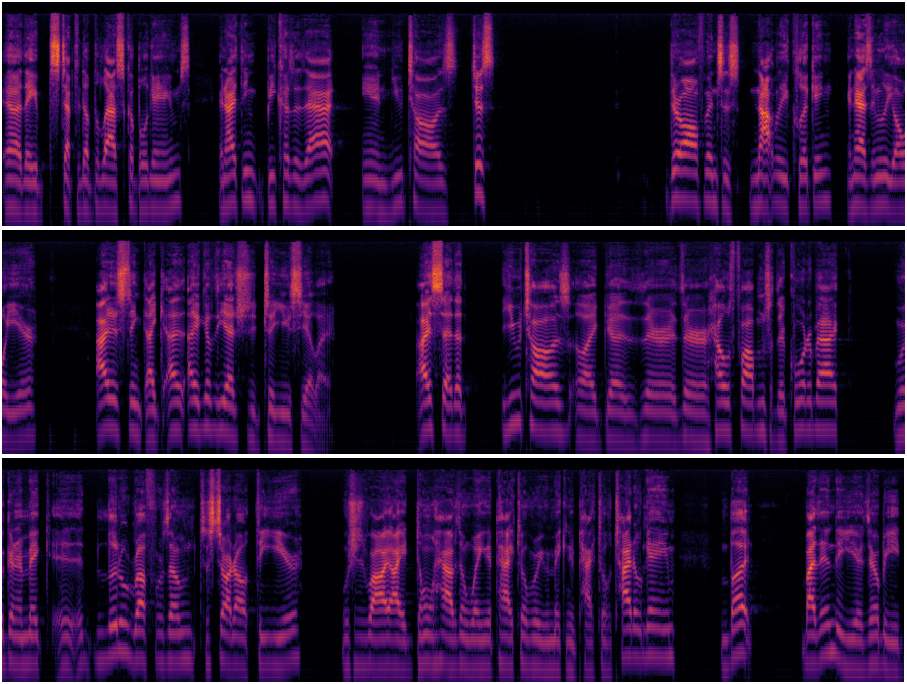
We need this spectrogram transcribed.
Uh, they stepped it up the last couple of games. And I think because of that, and Utah's just their offense is not really clicking and hasn't really all year. I just think like I, I give the edge to, to, UCLA. I said that Utah's like uh, their their health problems with their quarterback. We're gonna make it a little rough for them to start out the year, which is why I don't have them winning the Pac-12 or even making the Pac-12 title game. But by the end of the year, they'll be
